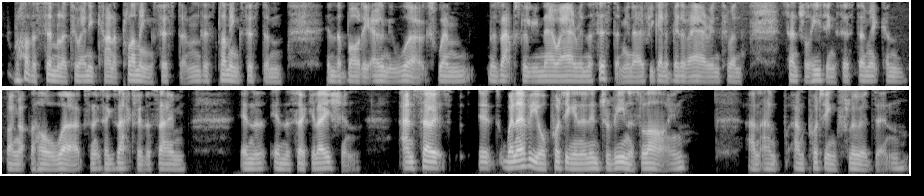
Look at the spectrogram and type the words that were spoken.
rather similar to any kind of plumbing system, this plumbing system in the body only works when there's absolutely no air in the system. You know, if you get a bit of air into a central heating system, it can bung up the whole works, and it's exactly the same in the in the circulation. And so it's it whenever you're putting in an intravenous line and and and putting fluids in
